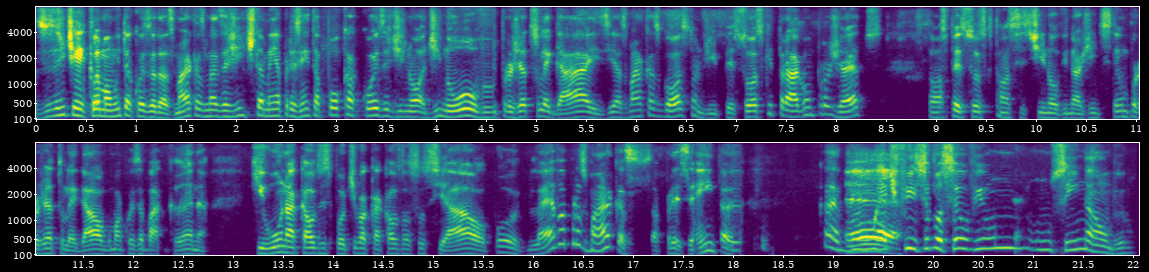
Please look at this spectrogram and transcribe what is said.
Às vezes a gente reclama muita coisa das marcas, mas a gente também apresenta pouca coisa de, no, de novo, de projetos legais, e as marcas gostam de pessoas que tragam projetos então, as pessoas que estão assistindo, ouvindo a gente, se tem um projeto legal, alguma coisa bacana, que una a causa esportiva com a causa social, pô, leva para as marcas, apresenta. Cara, é... Não é difícil você ouvir um, um, sim, não, viu?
